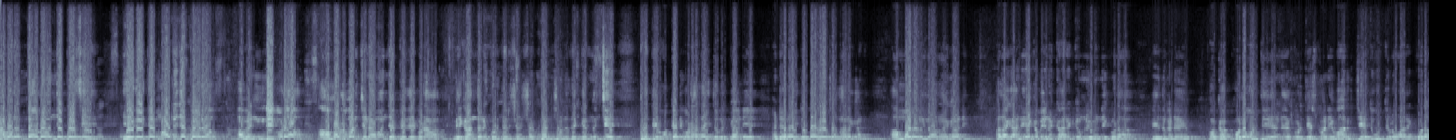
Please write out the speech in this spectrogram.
నవరత్నాలు అని చెప్పేసి ఏదైతే మాట చెప్పారో అవన్నీ కూడా అమలు పరిచినామని చెప్పేది కూడా మీకు అందరికి కూడా తెలిసిన విషయం. పెన్షన్ల దగ్గర నుంచి ప్రతి ఒక్కటి కూడా రైతులకు కానీ అంటే రైతు భరోసా ద్వారా కానీ అమ్మఒడి ద్వారా కానీ అలాగే అనేకమైన కార్యక్రమాలు ఇవన్నీ కూడా ఎందుకంటే ఒక కులవృత్తి అనేది కూడా తీసుకొని వారి చేతి వృత్తిలో వారికి కూడా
